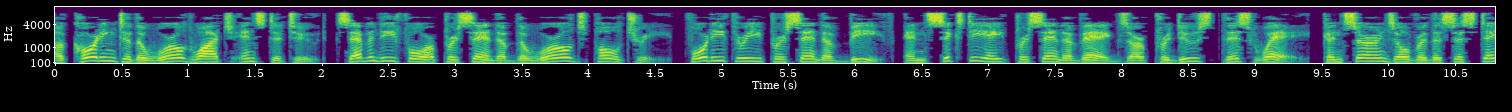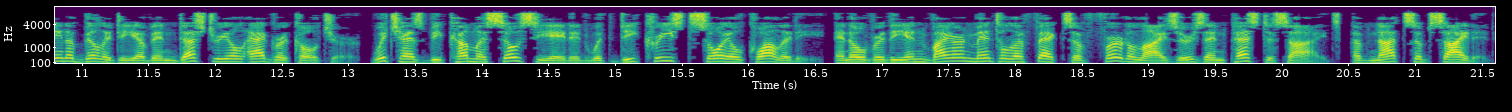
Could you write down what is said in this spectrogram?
According to the WorldWatch Institute, 74% of the world's poultry, 43% of beef, and 68% of eggs are produced this way. Concerns over the sustainability of industrial agriculture, which has become associated with decreased soil quality, and over the environmental effects of fertilizers and pesticides, have not subsided.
